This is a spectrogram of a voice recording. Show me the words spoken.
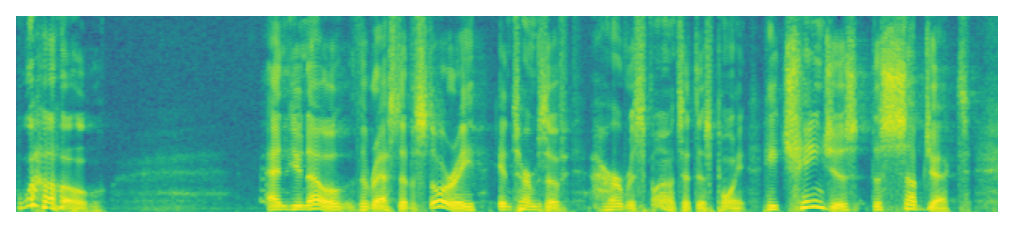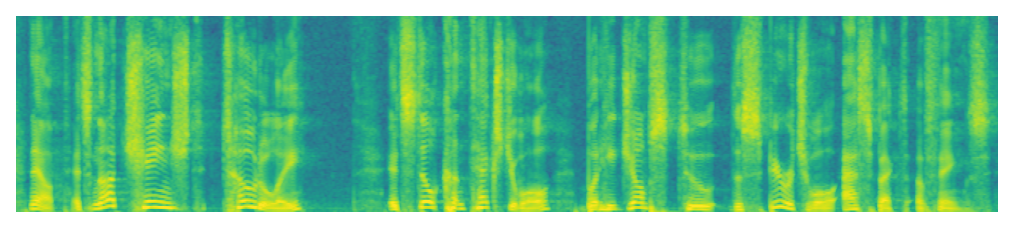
Whoa, And you know the rest of the story in terms of her response at this point. He changes the subject. Now, it's not changed totally, it's still contextual, but he jumps to the spiritual aspect of things.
